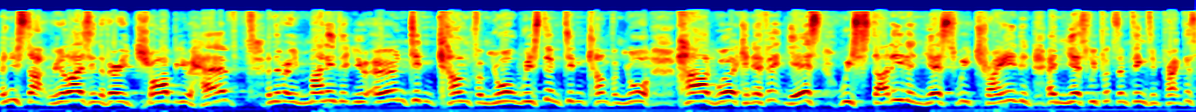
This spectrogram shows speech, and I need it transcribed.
and you start realizing the very job you have and the very money that you earn didn't come from your wisdom, didn't come from your hard work and effort. Yes, we studied, and yes, we trained, and, and yes, we put some things in practice.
